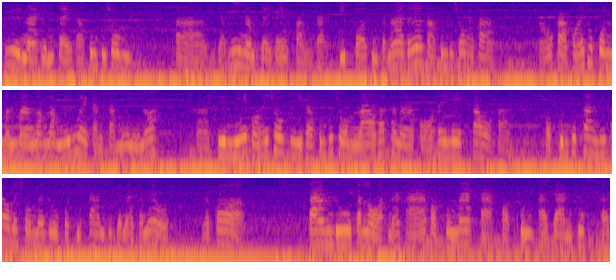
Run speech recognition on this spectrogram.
คือนาเห็นใจค่ะ คุณผู้ชมถ้าอยากมีน้ำใจแบ่งปันกับติดต่อจินตนาเด้อค่ะ คุณผู้ชมค่ะเอาค่ะขอให้ทุกคนมันมันลำลำด้วยๆกันค่ะมือนี้เนาะค่ะคืนนี้ขอให้โชคดีค่ะ คุณผู้ชมลาวพัฒนาขอให้เลขเข้าค่ะ ขอบคุณทุกท่านที่เข้ามาชมมาดูกดติดตามจินตนาชาแนลแล้วก็ตามดูตลอดนะคะ ขอบคุณมากค่ะ ขอบคุณอาจารย์ทุกอา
